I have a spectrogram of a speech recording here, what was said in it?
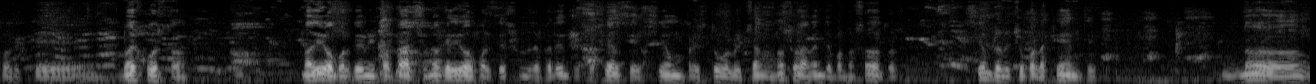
porque no es justo. No digo porque es mi papá, sino que digo porque es un referente social que siempre estuvo luchando, no solamente por nosotros, siempre luchó por la gente. No,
